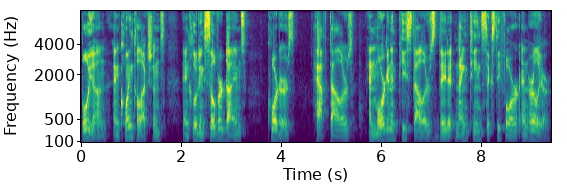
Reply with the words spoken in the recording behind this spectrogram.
bullion, and coin collections, including silver dimes, quarters, half dollars, and Morgan and Peace dollars dated 1964 and earlier.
